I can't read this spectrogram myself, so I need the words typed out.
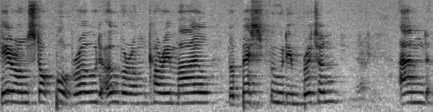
here on Stockport Road, over on Curry Mile, the best food in Britain. And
